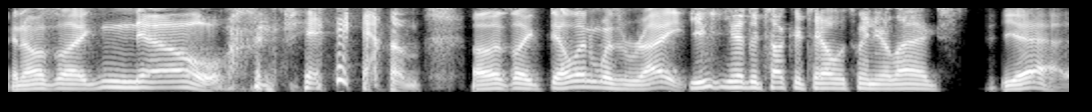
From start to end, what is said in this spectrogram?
And I was like, No, damn. I was like, Dylan was right. You you had to tuck your tail between your legs. Yeah.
